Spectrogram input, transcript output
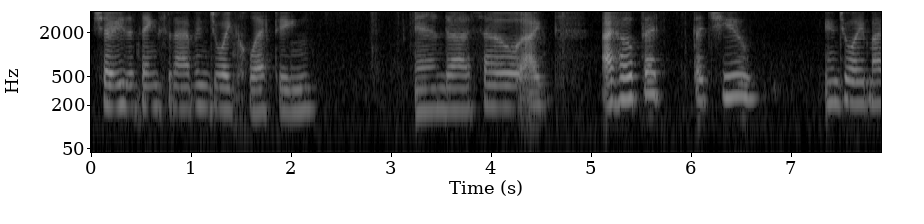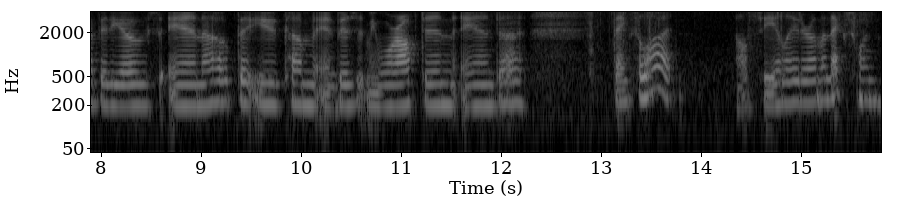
show you the things that I've enjoyed collecting. And uh, so I, I hope that that you enjoyed my videos, and I hope that you come and visit me more often. And uh, thanks a lot. I'll see you later on the next one.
